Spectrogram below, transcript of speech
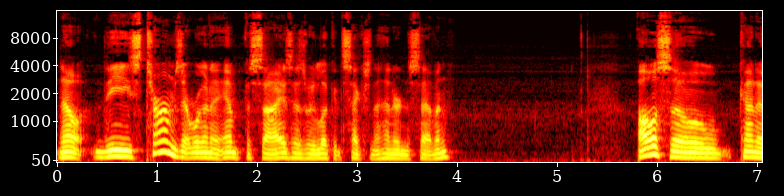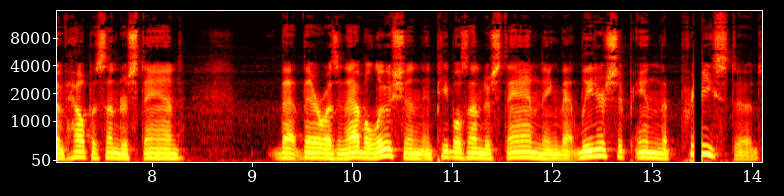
Now, these terms that we're going to emphasize as we look at section 107 also kind of help us understand that there was an evolution in people's understanding that leadership in the priesthood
